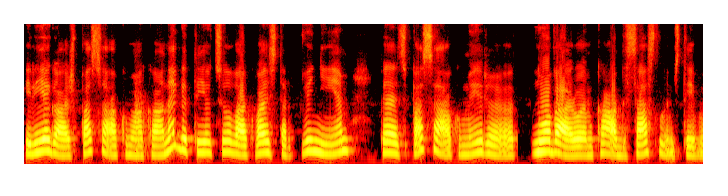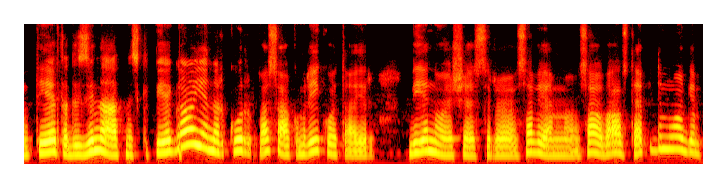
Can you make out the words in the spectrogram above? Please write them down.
ir iegājuši pasākumā kā negatīvi cilvēki, vai starp viņiem pēc pasākuma ir eh, novērojama kāda saslimstība. Un tie ir zinātniski pieejami, ar kuru pasākumu rīkotāji ir vienojušies ar eh, saviem, eh, savu valstu epidemiologiem,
